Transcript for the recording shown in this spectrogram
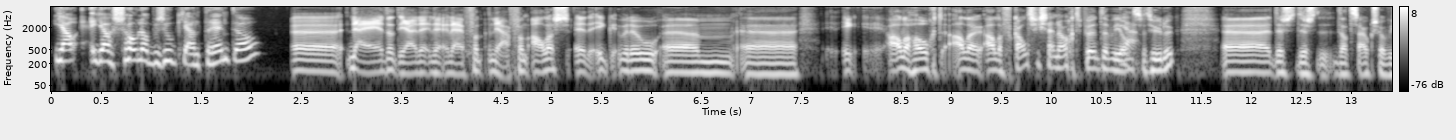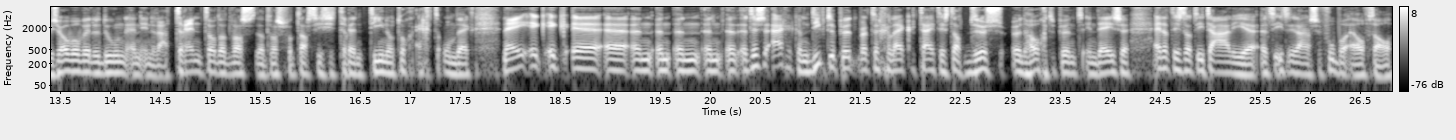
jouw, jouw solo bezoekje aan Trento. Eh, nee, dat, ja, nee, nee, van, ja, van alles. Eh, Ik bedoel, ehm, eh, ik, alle, hoogte, alle, alle vakanties zijn hoogtepunten bij Ja. ons natuurlijk. Eh, dus, dus dat zou ik sowieso wel willen doen. En inderdaad, Trento, dat was, dat was fantastisch. Trentino toch echt ontdekt. Nee, ik, ik, eh, eh, een, een, een, een, een- het is eigenlijk een dieptepunt, maar tegelijkertijd is dat dus een hoogtepunt in deze. En dat is dat Italië, het Italiaanse voetbalelftal.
